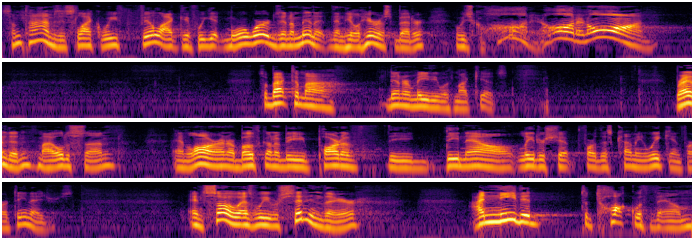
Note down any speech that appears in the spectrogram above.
Sometimes it's like we feel like if we get more words in a minute, then he'll hear us better. And we just go on and on and on. So back to my dinner meeting with my kids. Brandon, my oldest son, and Lauren are both going to be part of the D Now leadership for this coming weekend for our teenagers. And so, as we were sitting there, I needed to talk with them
